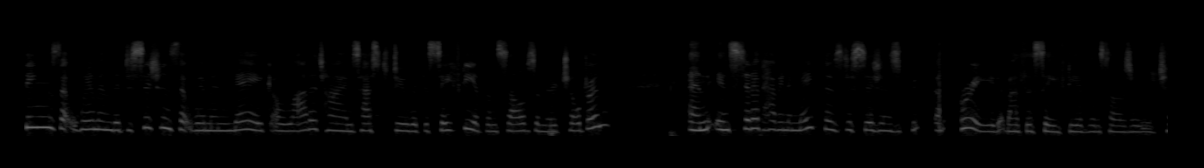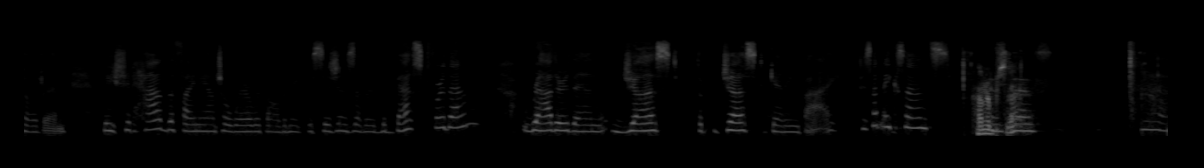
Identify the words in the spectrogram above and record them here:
things that women, the decisions that women make a lot of times has to do with the safety of themselves and their children and instead of having to make those decisions uh, worried about the safety of themselves or their children, they should have the financial wherewithal to make decisions that are the best for them rather than just just getting by. Does that make sense? 100%. Yeah.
